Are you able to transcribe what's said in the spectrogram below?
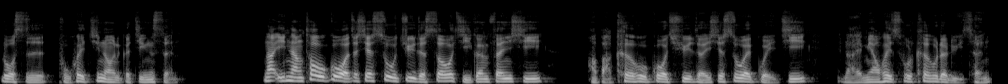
落实普惠金融的一个精神。那银行透过这些数据的收集跟分析，啊，把客户过去的一些数位轨迹来描绘出客户的旅程，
